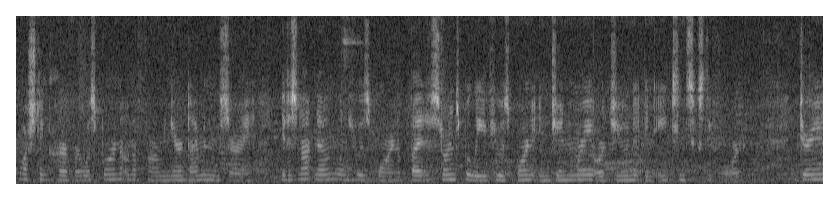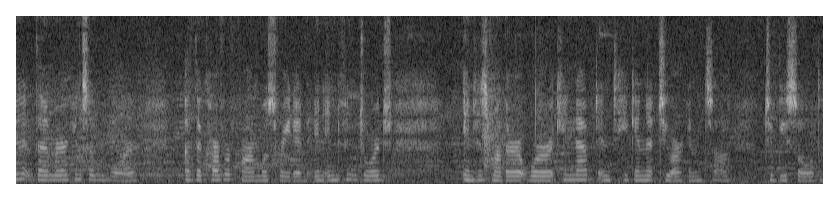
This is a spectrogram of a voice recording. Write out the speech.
Washington Carver was born on a farm near Diamond, Missouri. It is not known when he was born, but historians believe he was born in January or June in 1864. During the American Civil War, uh, the Carver farm was raided, and infant George and his mother were kidnapped and taken to Arkansas to be sold.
